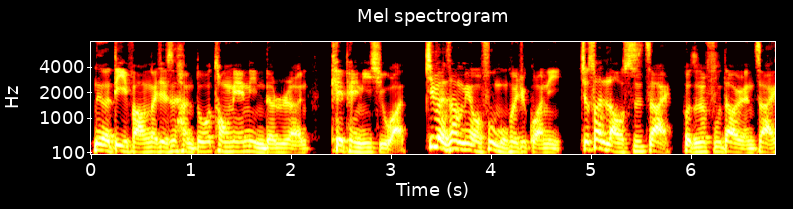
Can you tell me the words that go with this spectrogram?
那个地方，而且是很多同年龄的人可以陪你一起玩，基本上没有父母会去管你，就算老师在或者是辅导员在，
